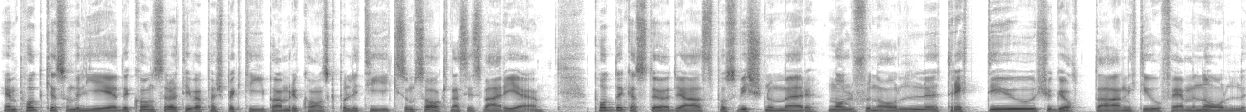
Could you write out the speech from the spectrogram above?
en podcast som vill ge det konservativa perspektiv på amerikansk politik som saknas i Sverige. Podden kan stödjas på swishnummer 070-30 28 95 0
